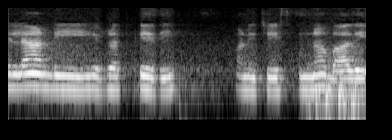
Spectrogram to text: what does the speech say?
ఎలా అండి బ్రతికేది? పని చేసుకున్నా బాధే.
